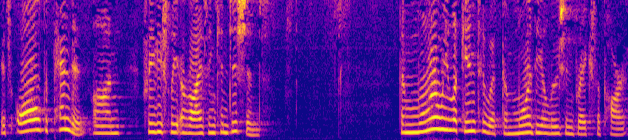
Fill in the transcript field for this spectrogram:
It's all dependent on previously arising conditions. The more we look into it, the more the illusion breaks apart.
